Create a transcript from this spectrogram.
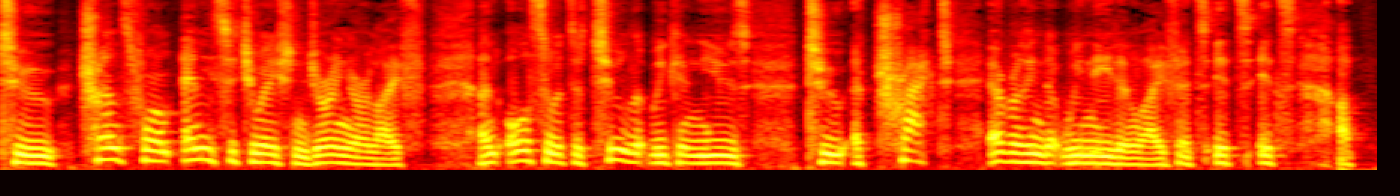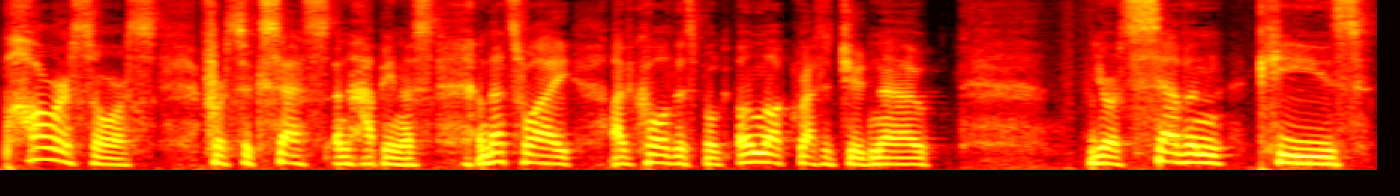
to transform any situation during our life. And also it's a tool that we can use to attract everything that we need in life. It's, it's, it's a power source for success and happiness. And that's why I've called this book Unlock Gratitude Now. Your seven keys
